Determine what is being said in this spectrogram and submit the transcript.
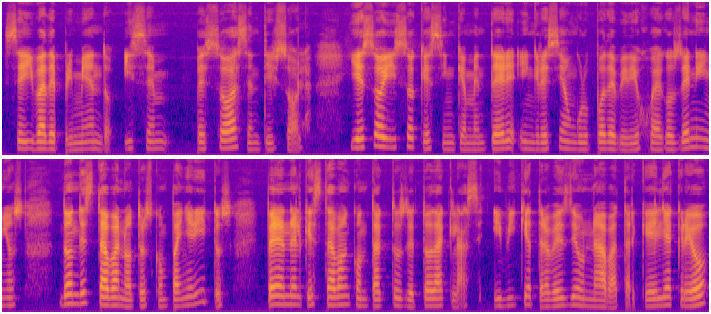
se iba deprimiendo y se empezó a sentir sola, y eso hizo que sin que me entere ingrese a un grupo de videojuegos de niños donde estaban otros compañeritos, pero en el que estaban contactos de toda clase, y vi que a través de un avatar que ella creó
